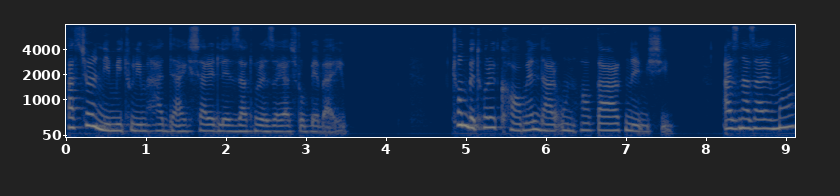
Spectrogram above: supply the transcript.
پس چرا نمی‌تونیم حد اکثر لذت و رضایت رو ببریم؟ چون به طور کامل در اونها غرق نمیشیم. از نظر ما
